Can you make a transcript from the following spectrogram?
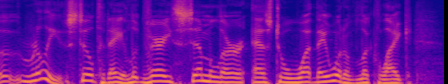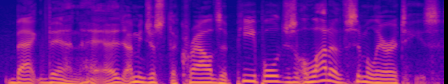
uh, really still today look very similar as to what they would have looked like back then. I mean, just the crowds of people, just a lot of similarities.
